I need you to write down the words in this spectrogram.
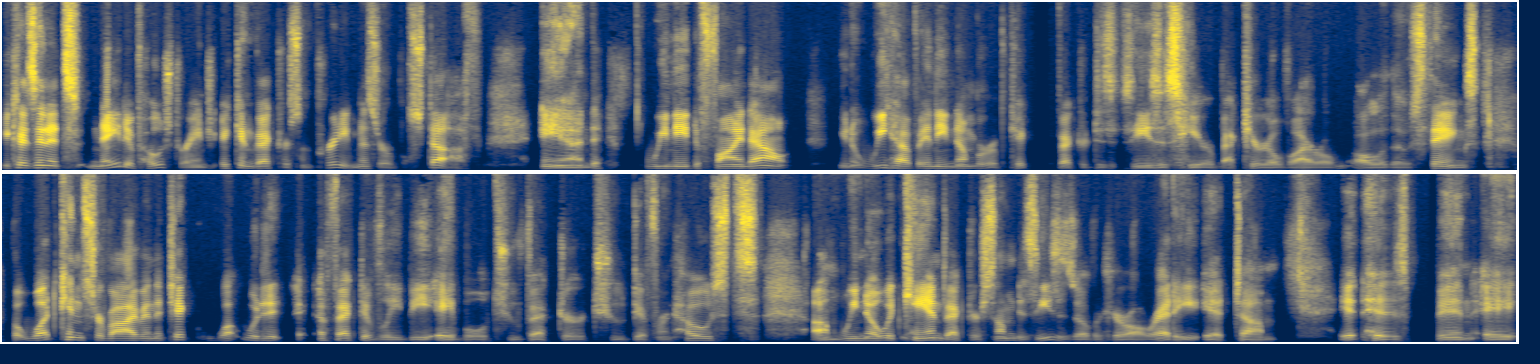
Because in its native host range, it can vector some pretty miserable stuff. And we need to find out, you know, we have any number of tick vector diseases here, bacterial, viral, all of those things. But what can survive in the tick? What would it effectively be able to vector to different hosts? Um, we know it can vector some diseases over here already. It um, it has been a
